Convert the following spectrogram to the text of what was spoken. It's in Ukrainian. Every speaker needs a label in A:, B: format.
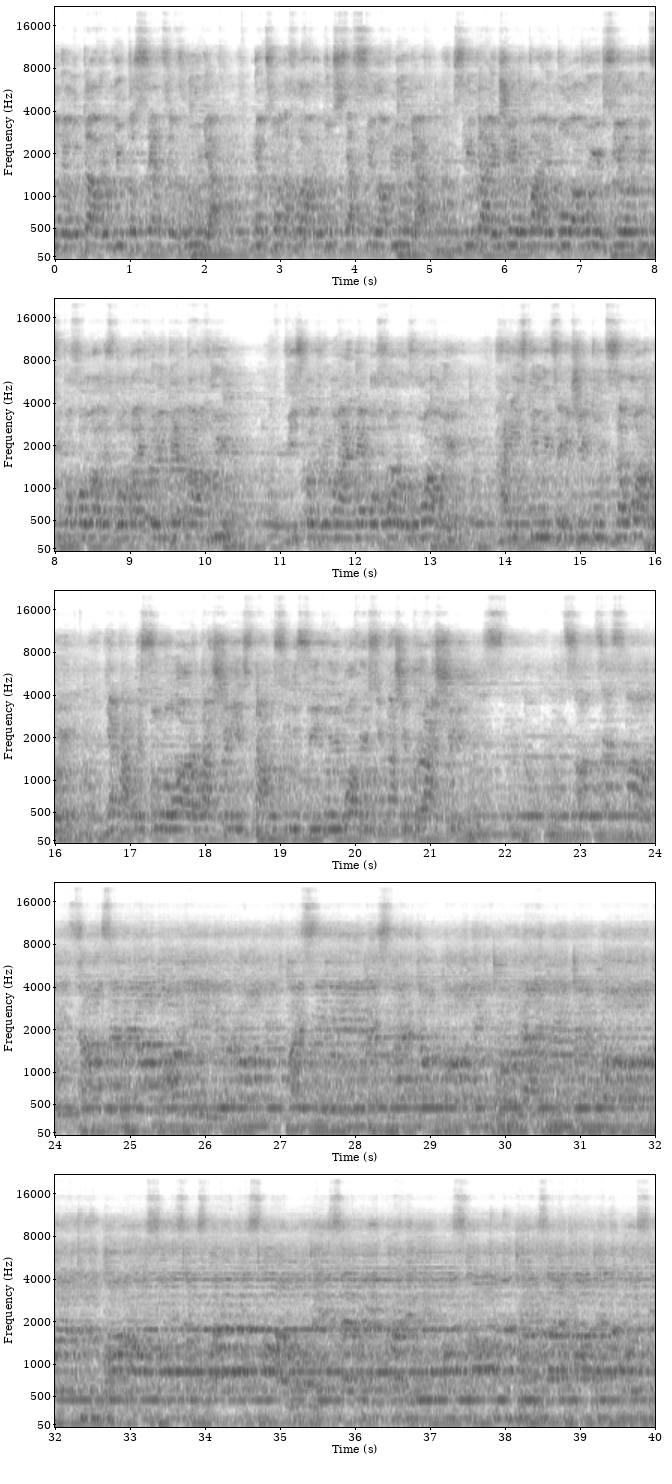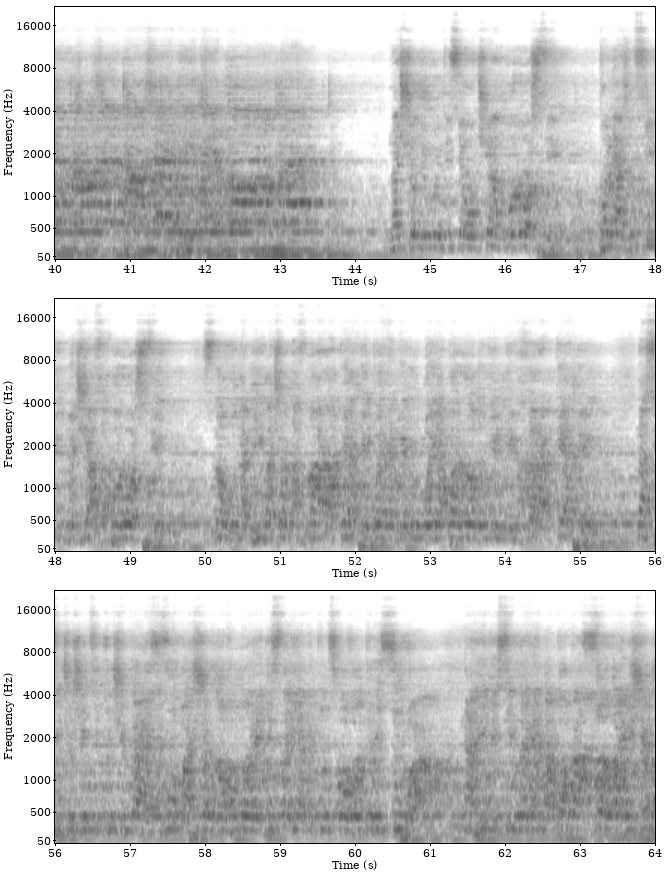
A: де летаври б'ють то серце в грудях. Не в дзвонах лаври, тут вся сила в людях. Слідають черепами булави, всі ординці поховались, бо батько йде на ви. Військо тримає небо хорогвами, Гарійські лицарі вже йдуть за вами. Яка не сунула орда, що їх з нами сили світу і боги всіх наших пращурів.
B: На
A: що дивитися овчан ворожці, поляжуть всі від меча запорожців. Знову набігла чорна хмара, петлі перемилюють я породу вільних характерних. На всіх чужинців тут чекає згуба, чорного моря дістає не тут свого тризуба. на всім легенда показова і ще.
